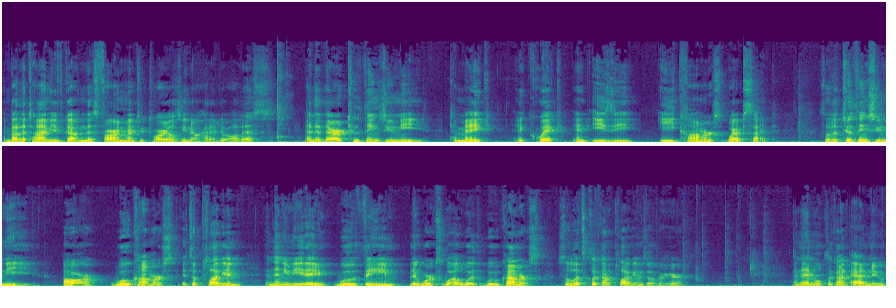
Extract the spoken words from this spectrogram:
And by the time you've gotten this far in my tutorials, you know how to do all this. And then there are two things you need to make a quick and easy e-commerce website. So the two things you need are WooCommerce, it's a plugin, and then you need a Woo theme that works well with WooCommerce. So let's click on plugins over here. And then we'll click on add new.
